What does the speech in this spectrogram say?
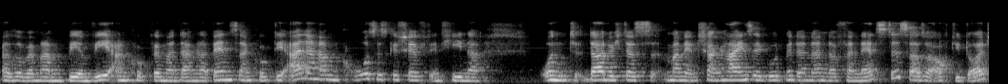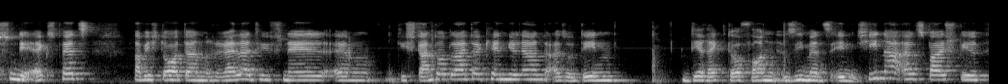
Also wenn man BMW anguckt, wenn man Daimler-Benz anguckt, die alle haben großes Geschäft in China. Und dadurch, dass man in Shanghai sehr gut miteinander vernetzt ist, also auch die Deutschen, die Expats, habe ich dort dann relativ schnell ähm, die Standortleiter kennengelernt, also den Direktor von Siemens in China als Beispiel.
